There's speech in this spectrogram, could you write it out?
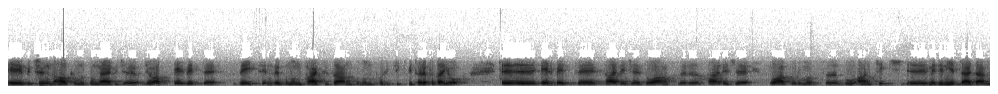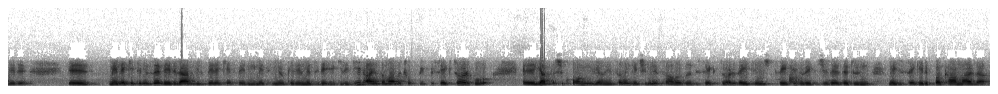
e, bütün halkımızın verdiği cevap elbette zeytin ve bunun partizan, bunun politik bir tarafı da yok. E, elbette sadece doğa hakları, sadece doğa koruması, bu antik e, medeniyetlerden beri e, memleketimize verilen bir bereket ve nimetin yok edilmesiyle ilgili değil. Aynı zamanda çok büyük bir sektör bu. Ee, yaklaşık 10 milyon insanın geçimini sağladığı bir sektör. Zeytin, zeytin üreticileri de dün meclise gelip bakanlarla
